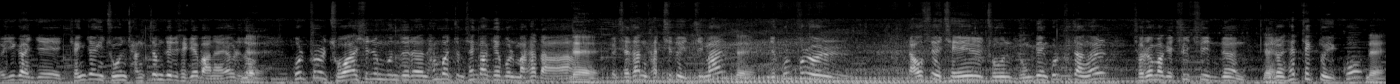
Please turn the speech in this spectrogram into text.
여기가 이제 굉장히 좋은 장점들이 되게 많아요. 그래서 네. 골프를 좋아하시는 분들은 한 번쯤 생각해 볼 만하다. 네. 그 재산 가치도 있지만 네. 이제 골프를 라오스의 제일 좋은 롱뱅 골프장을 저렴하게 칠 수 있는 네. 이런 혜택도 있고 네.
